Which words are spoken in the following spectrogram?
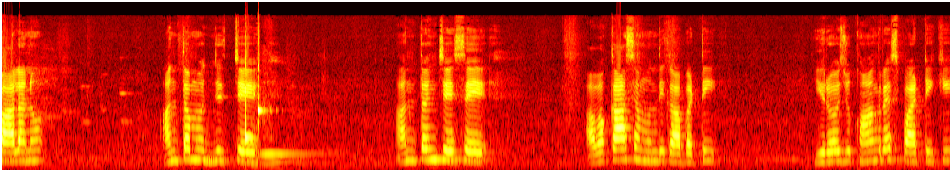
పాలను అంతముచ్చే అంతం చేసే అవకాశం ఉంది కాబట్టి ఈరోజు కాంగ్రెస్ పార్టీకి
